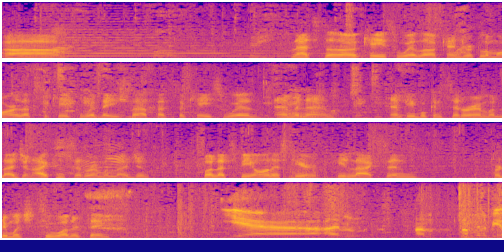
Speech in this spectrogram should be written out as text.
Um, that's the case with uh, Kendrick Lamar. That's the case with ASAP. That's the case with Eminem. And people consider him a legend. I consider him a legend. But let's be honest here, he lacks in pretty much two other things. Yeah, I'm, I'm, I'm gonna be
